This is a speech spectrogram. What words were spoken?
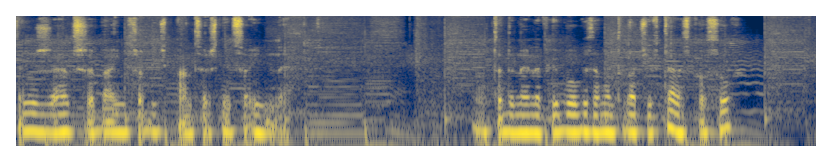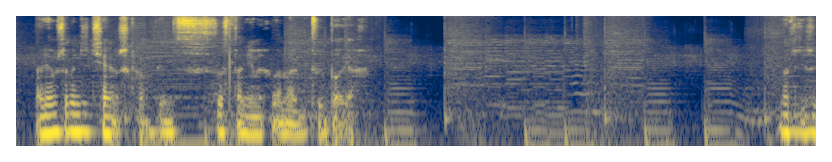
Tym, że trzeba im zrobić pancerz nieco inny. No, wtedy najlepiej byłoby zamontować je w ten sposób. A wiem, że będzie ciężko, więc zostaniemy chyba na Little Boyach. Bardziej, że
